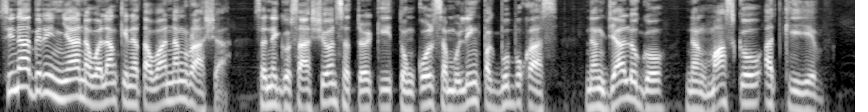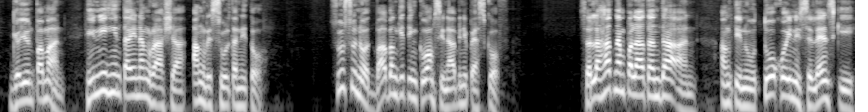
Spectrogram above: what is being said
Sinabi rin niya na walang kinatawan ng Russia sa negosasyon sa Turkey tungkol sa muling pagbubukas ng dialogo ng Moscow at Kiev. Gayunpaman, hinihintay ng Russia ang resulta nito. Susunod, babanggitin ko ang sinabi ni Peskov. Sa lahat ng palatandaan, ang tinutukoy ni Zelensky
